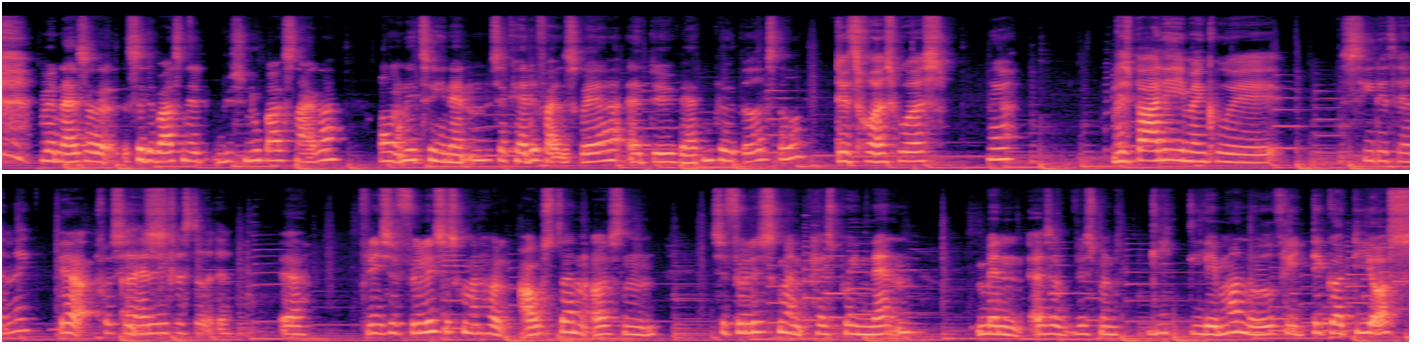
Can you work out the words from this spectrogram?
Men altså, så det er bare sådan, at hvis vi nu bare snakker ordentligt til hinanden, så kan det faktisk være, at øh, verden bliver et bedre sted. Det tror jeg sgu også. Ja. Hvis bare lige man kunne øh, sige det til alle, ikke? Ja, præcis. Og alle lige forstod det. Ja. Fordi selvfølgelig så skal man holde afstand, og sådan, selvfølgelig så skal man passe på hinanden. Men altså, hvis man lige glemmer noget, fordi det gør de også.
